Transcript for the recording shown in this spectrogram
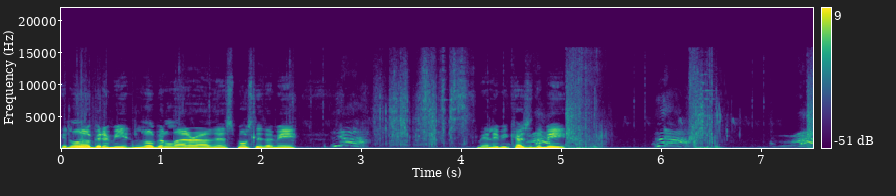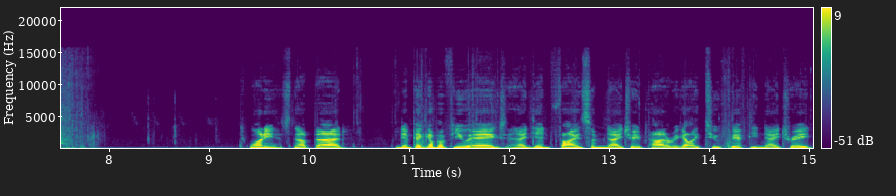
Get a little bit of meat and a little bit of leather out of this, mostly the meat. Mainly because of the meat. 20, it's not bad. We did pick up a few eggs, and I did find some nitrate powder. We got like 250 nitrate.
